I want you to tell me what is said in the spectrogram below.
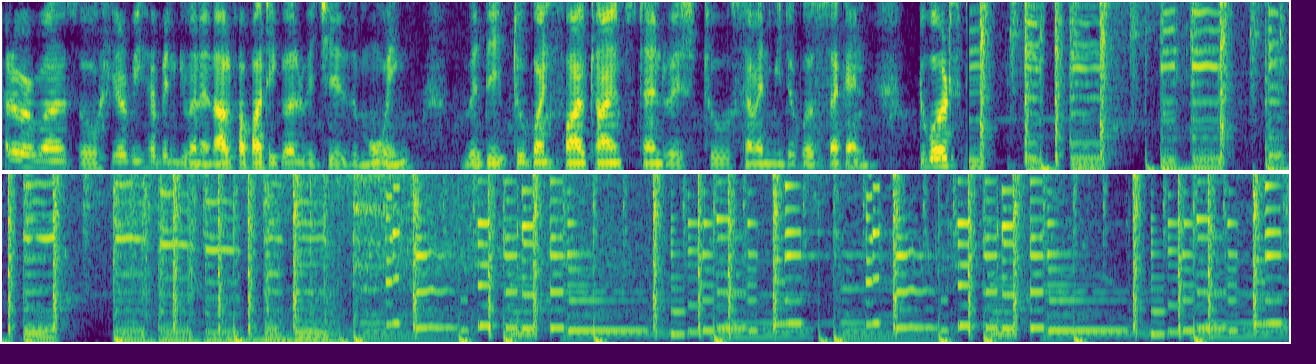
Hello everyone, so here we have been given an alpha particle which is moving with the 2.5 times 10 raised to 7 meter per second towards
